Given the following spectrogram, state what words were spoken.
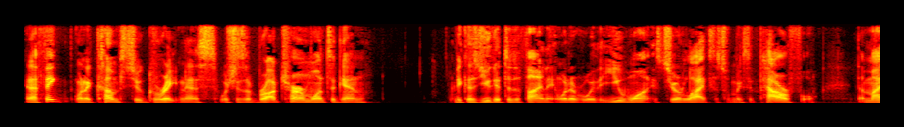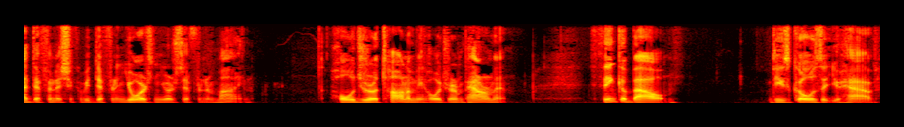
And I think when it comes to greatness, which is a broad term once again, because you get to define it in whatever way that you want, it's your life. That's what makes it powerful. That my definition could be different than yours and yours different than mine. Hold your autonomy, hold your empowerment. Think about these goals that you have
